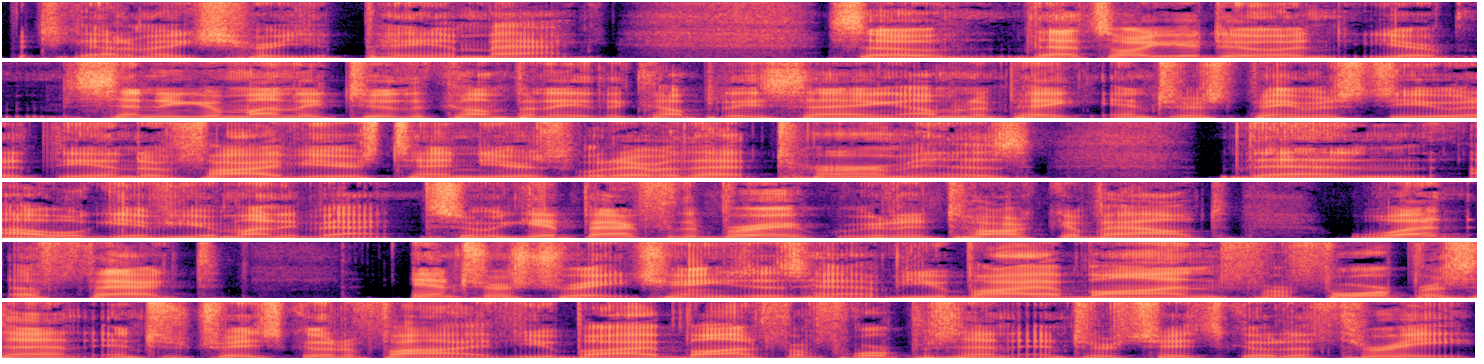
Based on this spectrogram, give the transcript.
but you got to make sure you pay them back. So that's all you're doing. You're sending your money to the company. The company's saying, I'm going to pay interest payments to you at the end of five years, 10 years, whatever that term is, then I will give you your money back. So we get back for the break. We're going to talk about what effect interest rate changes have. You buy a bond for 4%, interest rates go to 5. You buy a bond for 4%, interest rates go to 3.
